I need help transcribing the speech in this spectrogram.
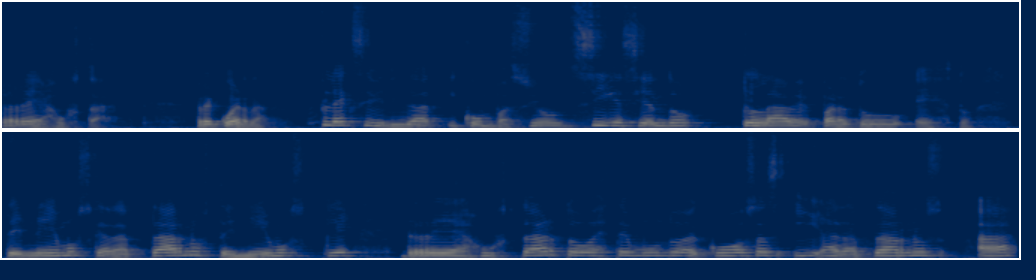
reajustar. Recuerda, flexibilidad y compasión sigue siendo clave para todo esto. tenemos que adaptarnos, tenemos que reajustar todo este mundo de cosas y adaptarnos a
